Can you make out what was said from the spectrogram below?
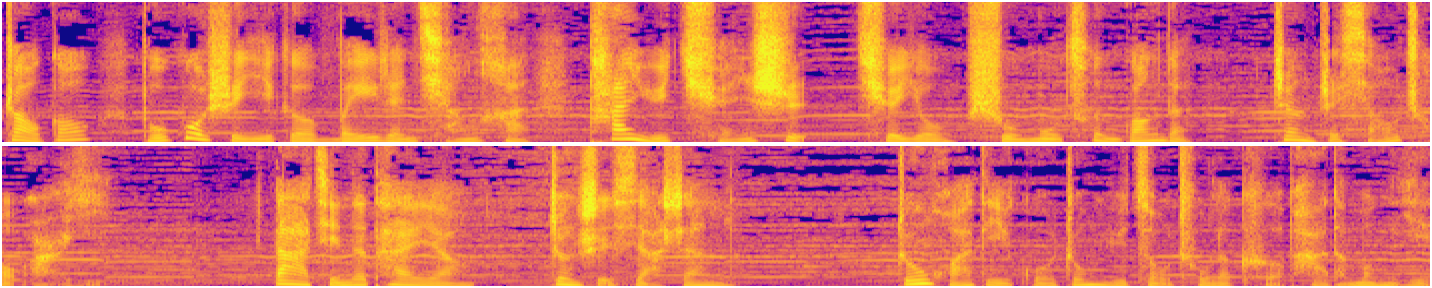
赵高不过是一个为人强悍、贪于权势却又鼠目寸光的政治小丑而已。大秦的太阳正式下山了。中华帝国终于走出了可怕的梦夜，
